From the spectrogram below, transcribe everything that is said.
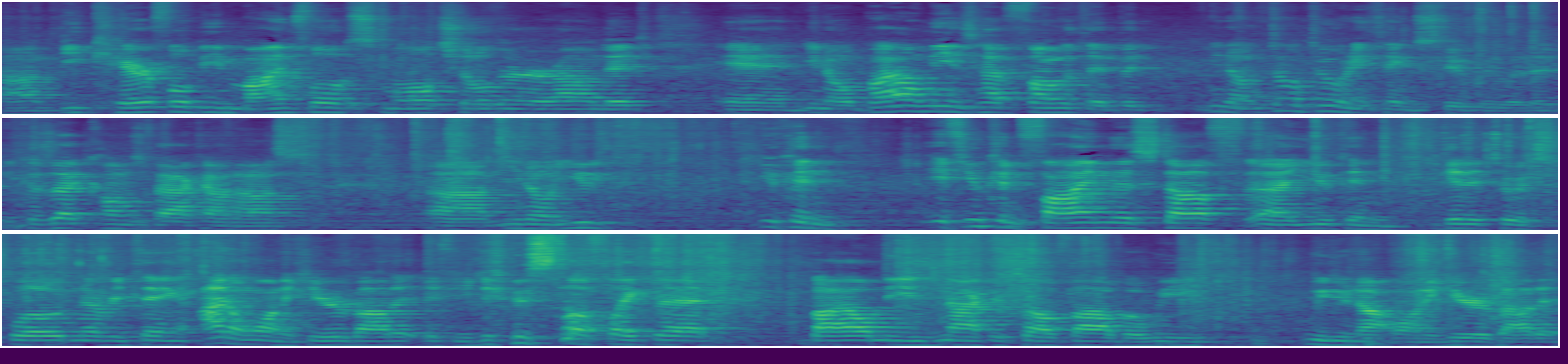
um, be careful, be mindful of small children around it, and you know, by all means, have fun with it. But you know, don't do anything stupid with it because that comes back on us. Um, you know, you you can if you can find this stuff, uh, you can get it to explode and everything. I don't want to hear about it. If you do stuff like that, by all means, knock yourself out. But we we do not want to hear about it.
